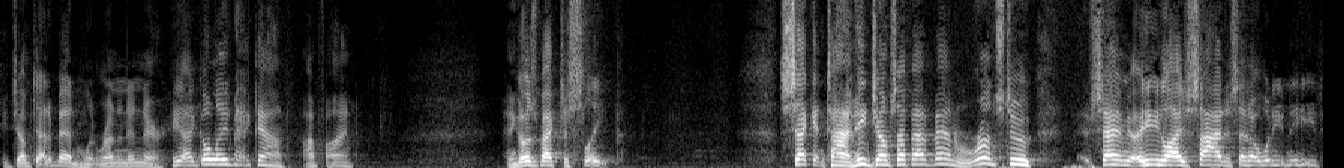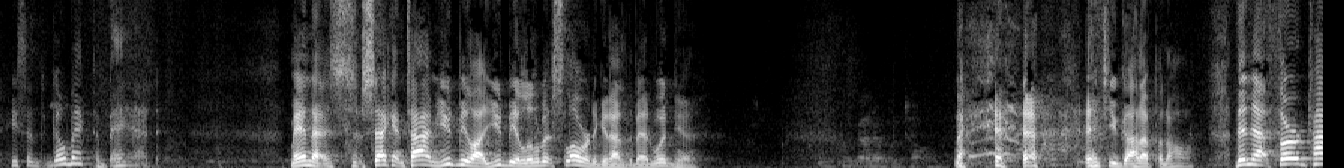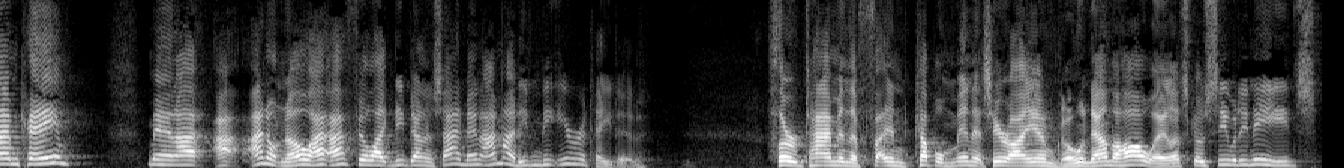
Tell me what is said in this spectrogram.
He jumped out of bed and went running in there. He, I go lay back down. I'm fine. And he goes back to sleep. Second time, he jumps up out of bed and runs to Samuel, Eli's side and said, Oh, what do you need? He said, Go back to bed. Man, that second time, you'd be like, you'd be a little bit slower to get out of the bed, wouldn't you? if you got up at all. Then that third time came, man, I, I, I don't know. I, I feel like deep down inside, man, I might even be irritated. Third time in the in couple minutes, here I am going down the hallway. Let's go see what he needs.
